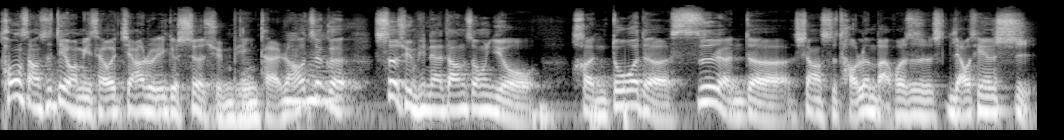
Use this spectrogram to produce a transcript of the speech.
通常是电玩迷才会加入一个社群平台，然后这个社群平台当中有很多的私人的像是讨论版或者是聊天室，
